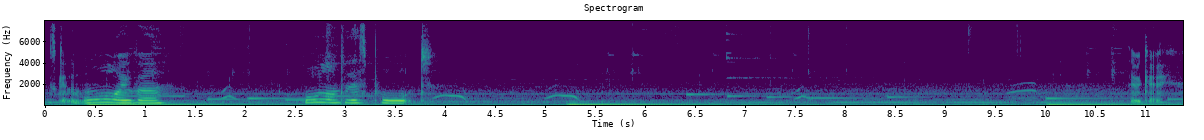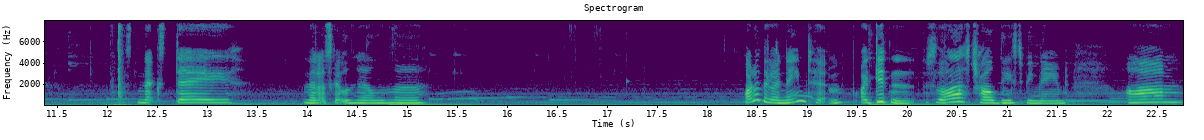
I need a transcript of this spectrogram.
Let's get them all over. All onto this port. There we go. It's next day. And then let's get Linnell on there. I don't think I named him. I didn't. So the last child needs to be named. Um,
